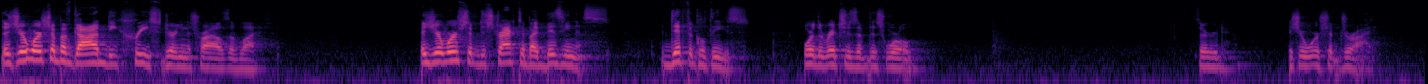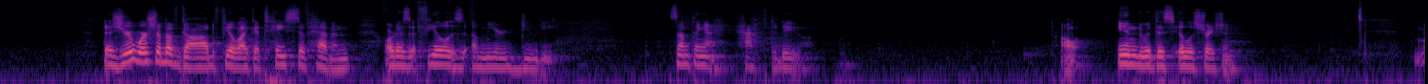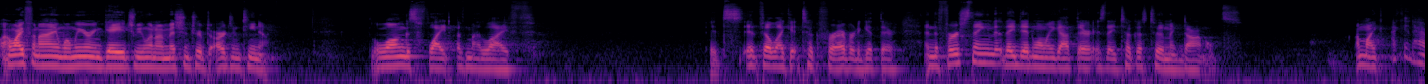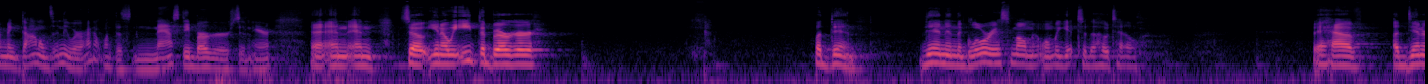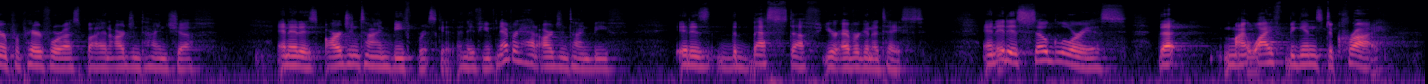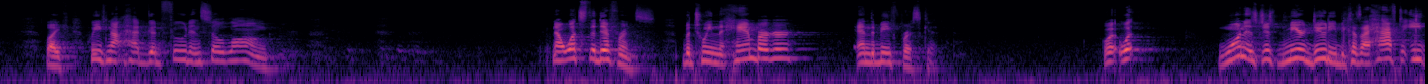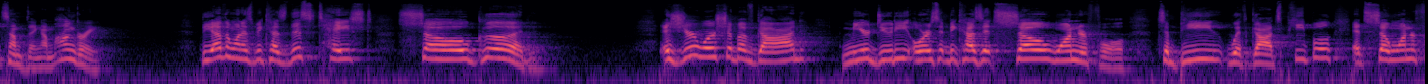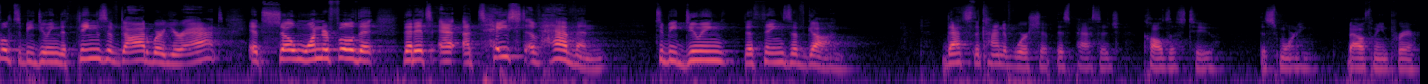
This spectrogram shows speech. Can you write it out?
Does your worship of God decrease during the trials of life? Is your worship distracted by busyness, difficulties, or the riches of this world? Third, is your worship dry? Does your worship of God feel like a taste of heaven, or does it feel as a mere duty? Something I have to do. I'll end with this illustration. My wife and I, when we were engaged, we went on a mission trip to Argentina. The longest flight of my life. It's, it felt like it took forever to get there. And the first thing that they did when we got there is they took us to a McDonald's. I'm like, I can have McDonald's anywhere. I don't want this nasty burger sitting here. And, and, and so, you know, we eat the burger. But then, then in the glorious moment when we get to the hotel, they have a dinner prepared for us by an Argentine chef. And it is Argentine beef brisket. And if you've never had Argentine beef, it is the best stuff you're ever going to taste. And it is so glorious that my wife begins to cry. Like, we've not had good food in so long. Now, what's the difference between the hamburger and the beef brisket? What, what? One is just mere duty because I have to eat something, I'm hungry. The other one is because this tastes so good. Is your worship of God mere duty, or is it because it's so wonderful to be with God's people? It's so wonderful to be doing the things of God where you're at. It's so wonderful that, that it's a, a taste of heaven to be doing the things of God. That's the kind of worship this passage calls us to this morning. Bow with me in prayer.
